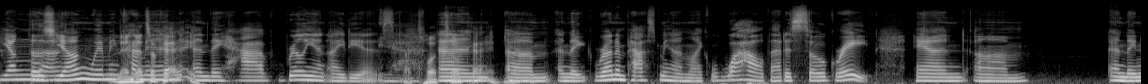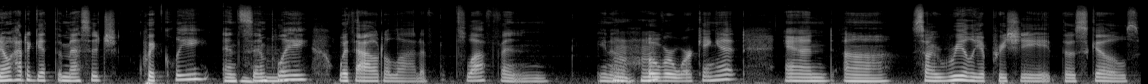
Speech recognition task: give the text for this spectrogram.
young Those uh, young women come that's in okay. and they have brilliant ideas. Yeah. That's what's and, okay. Yeah. Um, and they run them past me, and I'm like, "Wow, that is so great!" And um, and they know how to get the message quickly and Mm-hmm. simply without a lot of fluff and you know Mm-hmm. overworking it. And uh, so I really appreciate those skills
